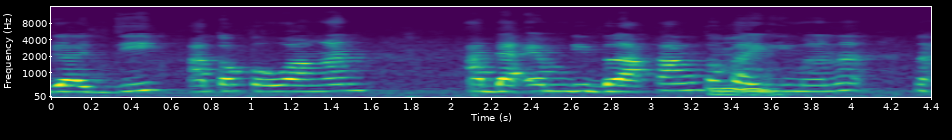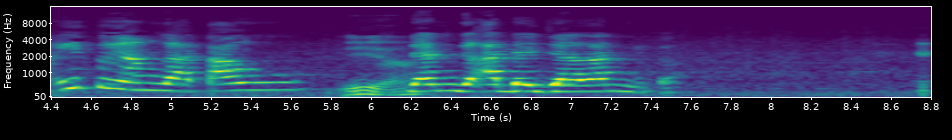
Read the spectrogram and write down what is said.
gaji atau keuangan ada M di belakang tuh kayak Hmm. gimana nah itu yang nggak tahu iya dan nggak ada jalan gitu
